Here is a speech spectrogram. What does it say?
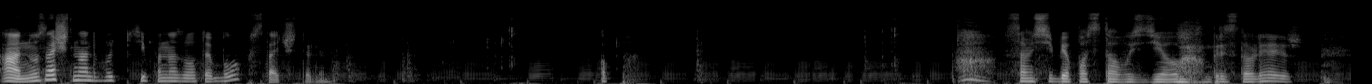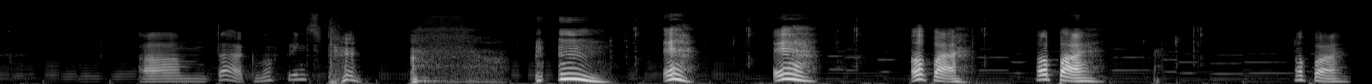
А, ну значит надо будет типа на золотой блок встать, что ли? Оп. Сам себе подставу сделал, представляешь? Ам, так, ну в принципе. э, э, опа, опа, опа.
